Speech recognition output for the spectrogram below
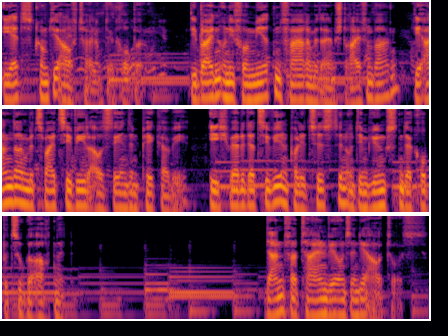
Jetzt kommt die Aufteilung der Gruppe. Die beiden Uniformierten fahren mit einem Streifenwagen, die anderen mit zwei zivil aussehenden Pkw. Ich werde der zivilen Polizistin und dem jüngsten der Gruppe zugeordnet. Dann verteilen wir uns in die Autos.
